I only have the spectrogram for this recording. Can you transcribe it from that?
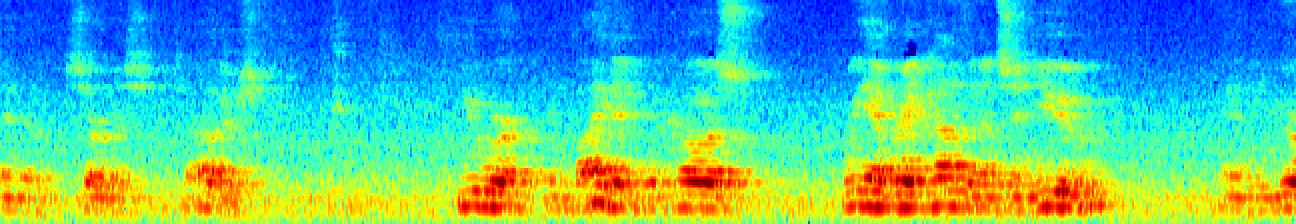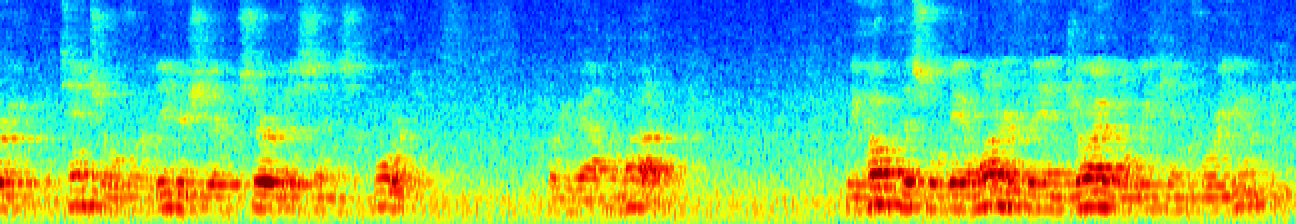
and of service to others. You were invited because we have great confidence in you and your potential for leadership, service, and support for your alma mater. We hope this will be a wonderfully enjoyable weekend for you,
